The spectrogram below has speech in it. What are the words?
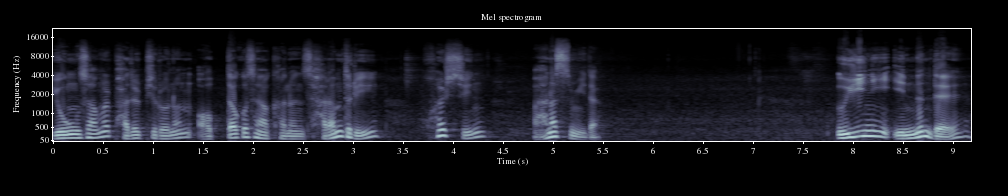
용서함을 받을 필요는 없다고 생각하는 사람들이 훨씬 많았습니다. 의인이 있는데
